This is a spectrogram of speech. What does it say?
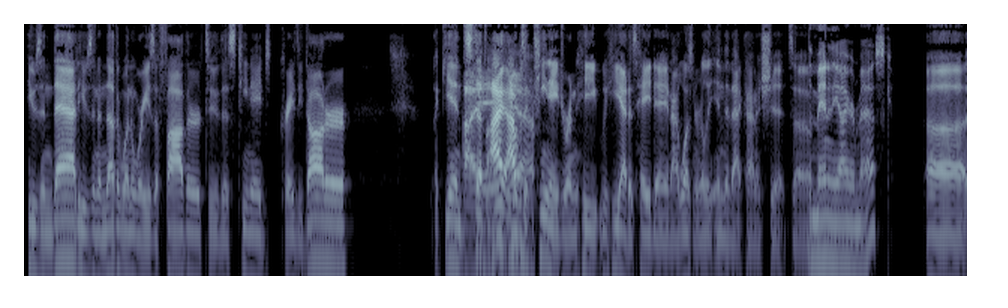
He was in that. He was in another one where he's a father to this teenage crazy daughter. Again, stuff. I, I- I was a teenager and he he had his heyday, and I wasn't really into that kind of shit. So The Man in the Iron Mask. uh,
